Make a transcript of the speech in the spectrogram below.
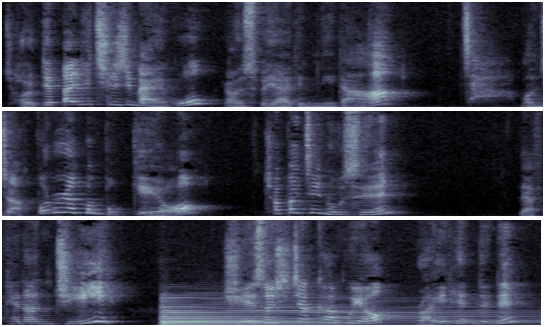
절대 빨리 치지 말고 연습해야 됩니다. 자, 먼저 악보를 한번 볼게요. 첫 번째 노트는 on G. G에서 시작하고요. hand는 오,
